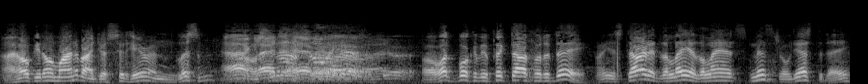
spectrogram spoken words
I hope you don't mind if I just sit here and listen. Ah, glad to have you. Uh, what book have you picked out for today? Well, you started the Lay of the Last Minstrel yesterday.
